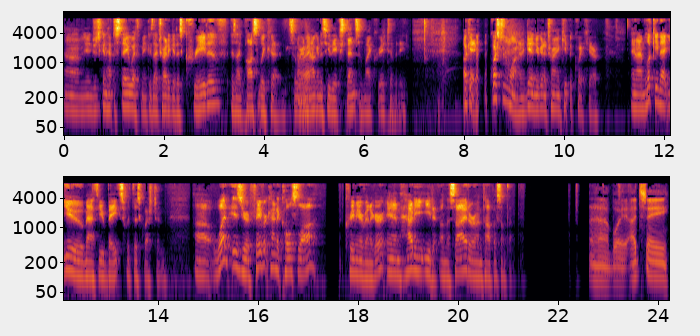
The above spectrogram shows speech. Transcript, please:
Um, you're just going to have to stay with me because I try to get as creative as I possibly could. So we're right. now going to see the extents of my creativity. Okay, question one, and again, you're going to try and keep it quick here. And I'm looking at you, Matthew Bates, with this question. Uh, what is your favorite kind of coleslaw, creamy or vinegar, and how do you eat it? On the side or on top of something? Oh boy, I'd say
